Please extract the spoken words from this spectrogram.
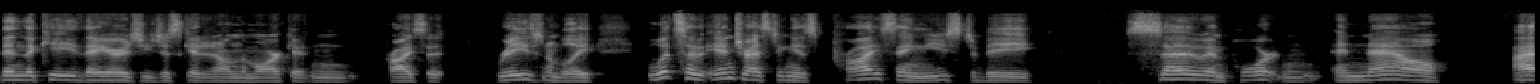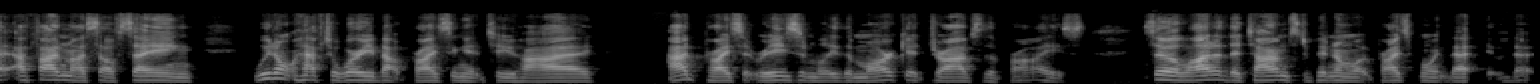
then the key there is you just get it on the market and price it reasonably. What's so interesting is pricing used to be so important, and now I, I find myself saying we don't have to worry about pricing it too high. I'd price it reasonably. The market drives the price. So a lot of the times, depending on what price point that that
